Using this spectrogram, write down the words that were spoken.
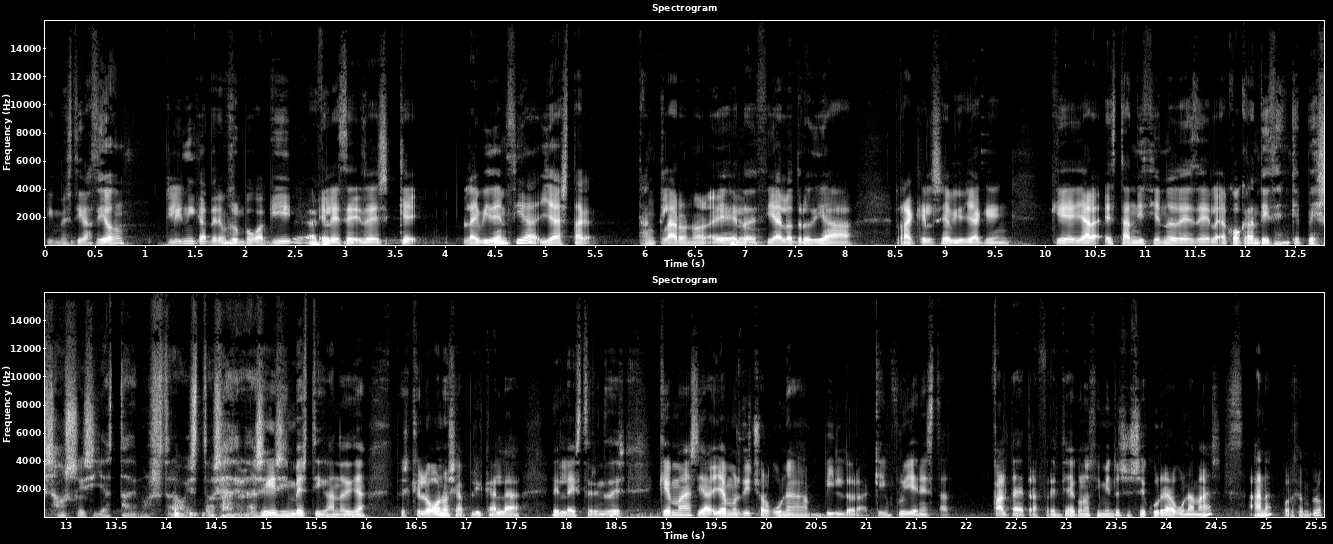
investigación, clínica tenemos un poco aquí el entonces, que la evidencia ya está tan claro, ¿no? Eh, Pero- Lo decía el otro día Raquel Sebio, ya que, que ya están diciendo desde la Cochrane, te dicen, qué pesado sois y ya está demostrado esto. O sea, de verdad, sigues investigando. Y ya, pero es que luego no se aplica en la, en la historia. Entonces, ¿qué más? Ya, ya hemos dicho alguna píldora que influye en esta falta de transferencia de conocimiento. ¿Se ocurre alguna más? Ana, por ejemplo.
